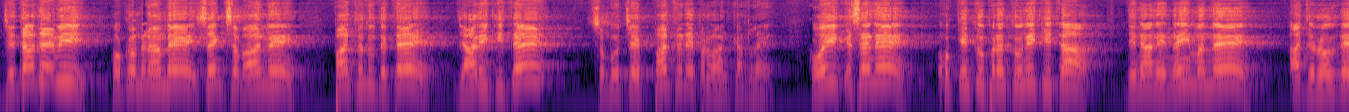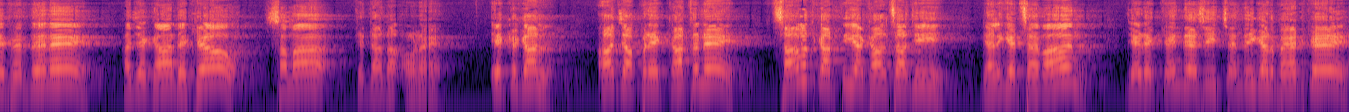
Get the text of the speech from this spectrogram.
ਜਿੱਦਾਂ ਦੇ ਵੀ ਹੁਕਮਨਾਮੇ ਸਿੰਘ ਸਭਾ ਨੇ ਪੰਥ ਨੂੰ ਦਿੱਤੇ, ਜਾਰੀ ਕੀਤੇ, ਸਮੁੱਚੇ ਪੰਥ ਨੇ ਪ੍ਰਵਾਨ ਕਰ ਲਏ। ਕੋਈ ਕਿਸੇ ਨੇ ਉਹ ਕਿੰਤੂ ਪਰੰਤੂ ਨਹੀਂ ਕੀਤਾ, ਜਿਨ੍ਹਾਂ ਨੇ ਨਹੀਂ ਮੰਨੇ, ਅੱਜ ਰੁਲਦੇ ਫਿਰਦੇ ਨੇ। ਹਜੇ ਗਾਂ ਦੇਖਿਓ, ਸਮਾਂ ਕਿਦਾਂ ਦਾ ਆਉਣਾ ਹੈ। ਇੱਕ ਗੱਲ, ਅੱਜ ਆਪਣੇ ਇਕੱਠ ਨੇ ਸਾਬਤ ਕਰਤੀ ਹੈ ਖਾਲਸਾ ਜੀ, ਡੈਲੀਗੇਟ ਸਾਹਿਬਾਨ, ਜਿਹੜੇ ਕਹਿੰਦੇ ਸੀ ਚੰਡੀਗੜ੍ਹ ਬੈਠ ਕੇ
